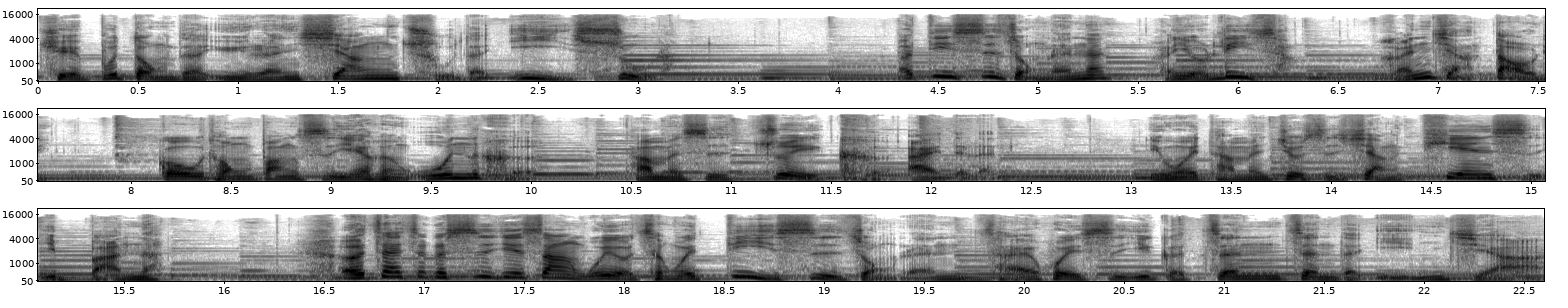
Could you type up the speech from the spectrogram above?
却不懂得与人相处的艺术了。而第四种人呢，很有立场，很讲道理，沟通方式也很温和。他们是最可爱的人，因为他们就是像天使一般呢。而在这个世界上，唯有成为第四种人，才会是一个真正的赢家。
